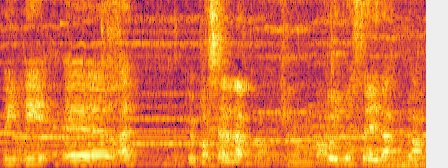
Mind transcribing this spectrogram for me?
Quindi eh, Puoi passare da qua facendo un puoi bacio. passare da qua.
